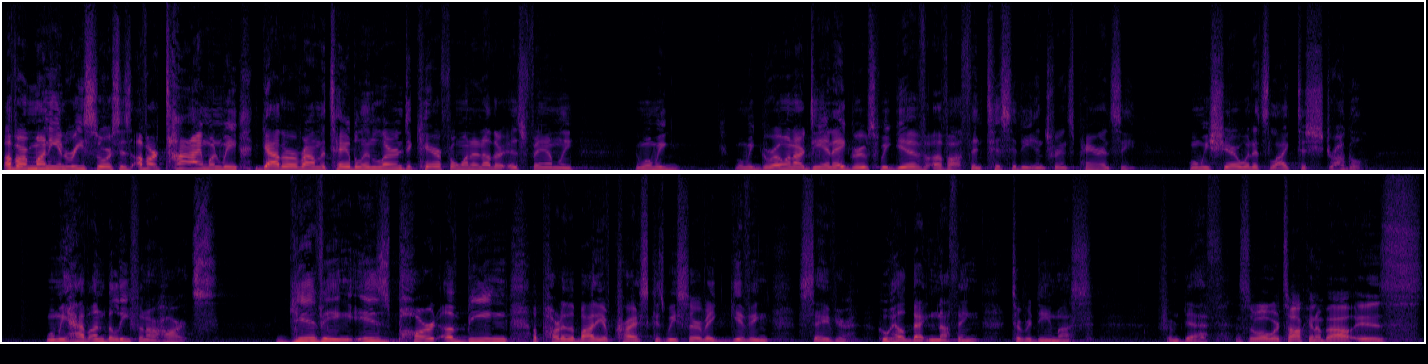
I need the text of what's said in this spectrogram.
of our money and resources, of our time when we gather around the table and learn to care for one another as family. And when we when we grow in our DNA groups, we give of authenticity and transparency. When we share what it's like to struggle, when we have unbelief in our hearts. Giving is part of being a part of the body of Christ because we serve a giving Savior who held back nothing to redeem us from death. And so, what we're talking about is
